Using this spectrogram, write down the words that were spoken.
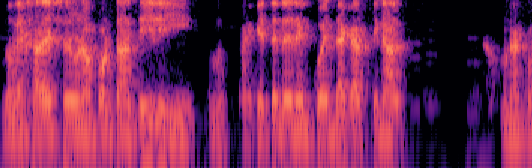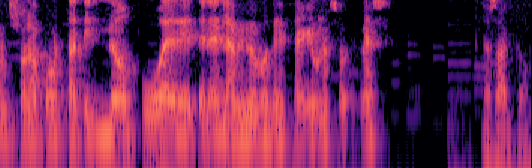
no deja de ser una portátil y bueno, hay que tener en cuenta que al final una consola portátil no puede tener la misma potencia que una sobremesa. Exacto.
